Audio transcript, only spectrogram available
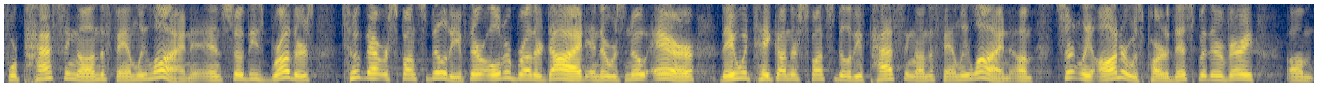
for passing on the family line. And so these brothers took that responsibility. If their older brother died and there was no heir, they would take on the responsibility of passing on the family line. Um, certainly, honor was part of this, but there are very, um,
